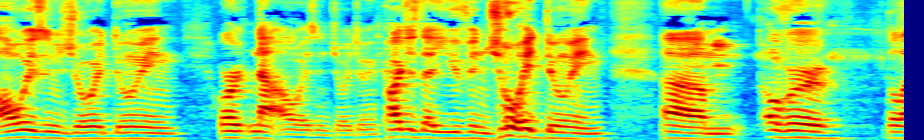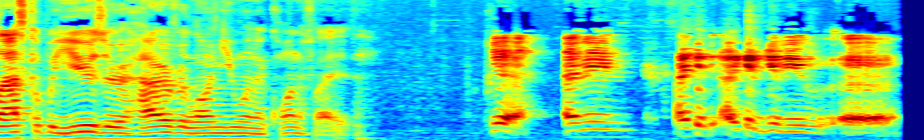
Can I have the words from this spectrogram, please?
always enjoyed doing, or not always enjoyed doing. Projects that you've enjoyed doing um, over the last couple of years, or however long you want to quantify it. Yeah, I mean, I could I could give you uh,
